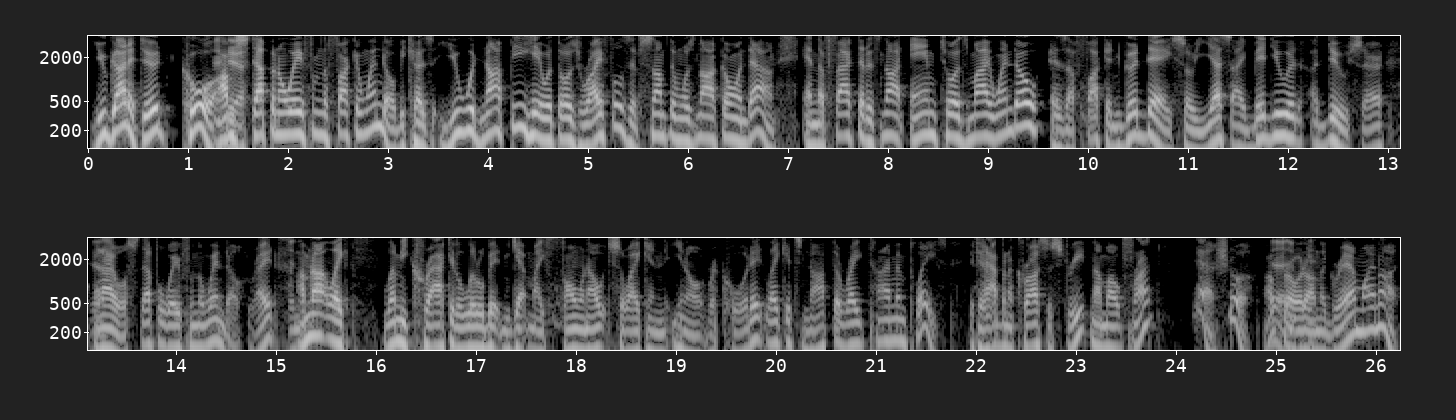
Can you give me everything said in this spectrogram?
You got it, dude. Cool. I'm Yeah. stepping away from the fucking window because you would not be here with those rifles if something was not going down. And the fact that it's not aimed towards my window is a fucking good day. So, yes, I bid you adieu, sir, and I will step away from the window, right? I'm not like, let me crack it a little bit and get my phone out so I can, you know, record it. Like, it's not the right time and place. If it happened across the street and I'm out front, yeah, sure. I'll Yeah, throw it and- on the gram. Why not?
